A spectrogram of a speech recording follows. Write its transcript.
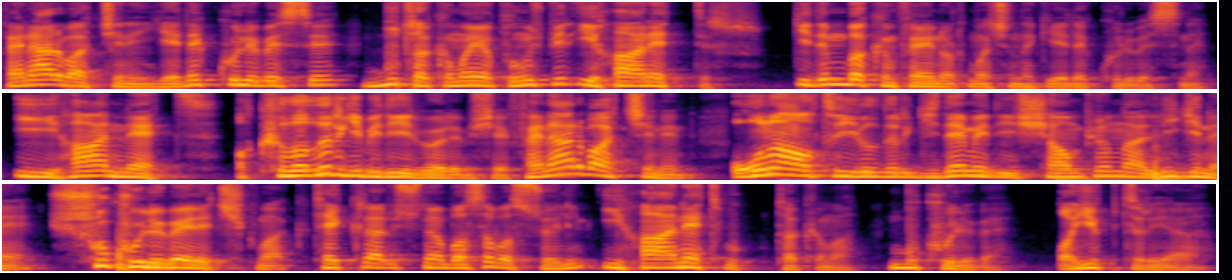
Fenerbahçe'nin yedek kulübesi bu takıma yapılmış bir ihanettir. Gidin bakın Feyenoord maçındaki yedek kulübesine. İhanet. Akıl alır gibi değil böyle bir şey. Fenerbahçe'nin 16 yıldır gidemediği Şampiyonlar Ligi'ne şu kulübeyle çıkmak. Tekrar üstüne basa basa söyleyeyim. ihanet bu takıma. Bu kulübe. Ayıptır ya.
